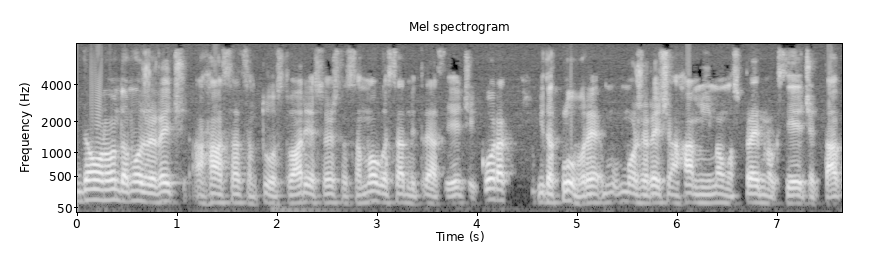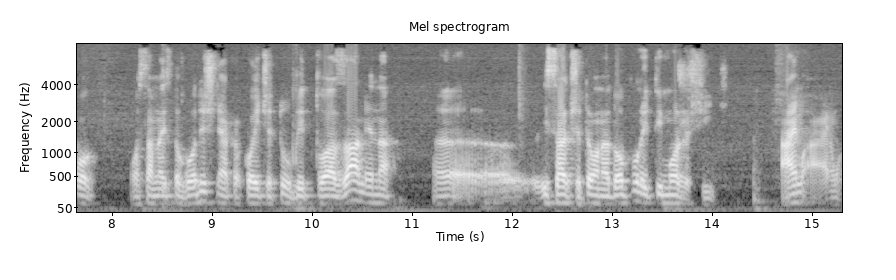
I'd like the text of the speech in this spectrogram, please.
i da on onda može reći aha sad sam tu ostvario sve što sam mogao, sad mi treba sljedeći korak i da klub može reći aha mi imamo spremnog sljedećeg takvog 18-godišnjaka koji će tu biti tvoja zamjena e, i sad će te ona dopuniti i možeš ići. Ajmo, ajmo.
